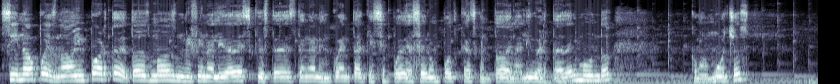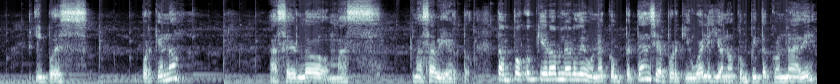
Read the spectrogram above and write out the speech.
Si no, pues no importa. De todos modos, mi finalidad es que ustedes tengan en cuenta que se puede hacer un podcast con toda la libertad del mundo, como muchos. Y pues, ¿por qué no? Hacerlo más, más abierto. Tampoco quiero hablar de una competencia, porque igual y yo no compito con nadie.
